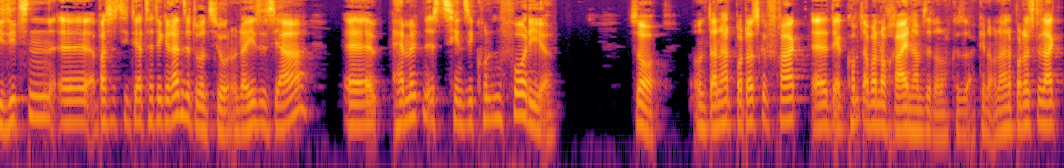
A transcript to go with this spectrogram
wie sieht's denn, äh, was ist die derzeitige Rennsituation? Und da hieß es ja, äh, Hamilton ist zehn Sekunden vor dir. So, und dann hat Bottas gefragt, äh, der kommt aber noch rein, haben sie dann noch gesagt. Genau. Und dann hat Bottas gesagt,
